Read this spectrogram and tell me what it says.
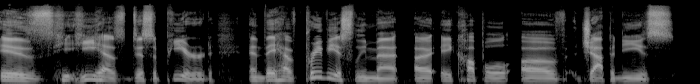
is he he has disappeared, and they have previously met a, a couple of Japanese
